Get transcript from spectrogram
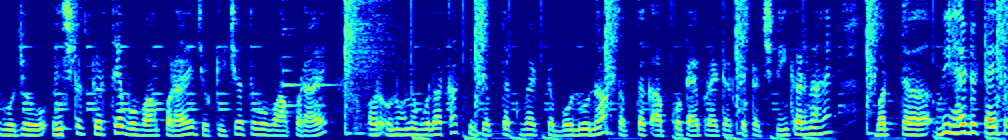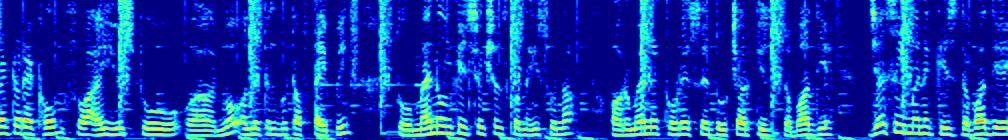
वो जो इंस्ट्रक्टर थे वो वहाँ पर आए जो टीचर थे वो वहाँ पर आए और उन्होंने बोला था कि जब तक मैं बोलूँ ना तब तक आपको टाइपराइटर को टच नहीं करना है। But we had a typewriter at home so I use to know a little bit of typing तो मैंने उनके इंस्ट्रक्शंस को नहीं सुना और मैंने थोड़े से दो चार कीज दबा दिए। जैसे ही मैंने कीज दबा दिए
